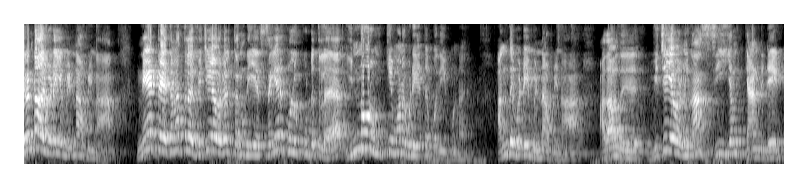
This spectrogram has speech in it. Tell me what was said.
இரண்டாவது விடயம் என்ன அப்படின்னா நேற்றைய தினத்துல விஜய் அவர்கள் தன்னுடைய செயற்குழு கூட்டத்துல இன்னொரு முக்கியமான விடயத்தை பதிவு பண்ணார். அந்த விடயம் என்ன அப்படின்னா அதாவது விஜய் அவர்கள் தான் சிஎம் கேண்டிடேட்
